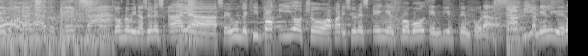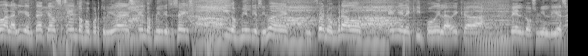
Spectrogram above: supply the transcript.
A dos nominaciones al ah, segundo equipo y ocho apariciones en el Pro Bowl en 10 temporadas. También lideró a la liga en tackles en dos oportunidades en 2016 y 2019 y fue nombrado en el equipo de la década del 2010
